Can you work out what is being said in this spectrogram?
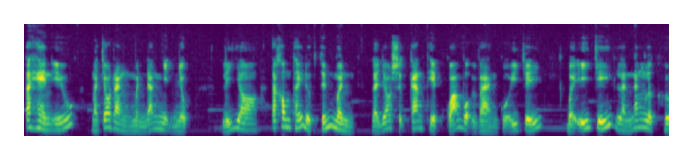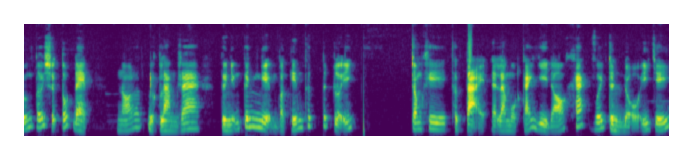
ta hèn yếu mà cho rằng mình đang nhịn nhục lý do ta không thấy được chính mình là do sự can thiệp quá vội vàng của ý chí bởi ý chí là năng lực hướng tới sự tốt đẹp. Nó được làm ra từ những kinh nghiệm và kiến thức tích lũy. Trong khi thực tại lại là một cái gì đó khác với trình độ ý chí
